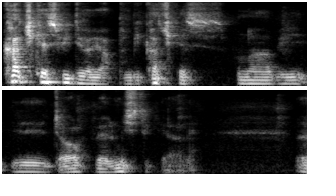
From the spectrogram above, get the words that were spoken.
kaç kez video yaptım. Birkaç kez buna bir e, cevap vermiştik yani. E,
